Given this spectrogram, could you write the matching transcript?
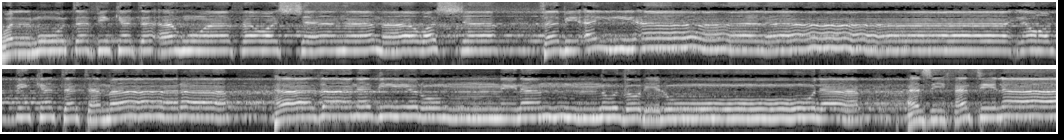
والمؤتفكة أهوى فغشاها ما غشا فبأي آلاء ربك تتمارى؟ هذا نذير من النذر الأولى. أزفت لازفة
